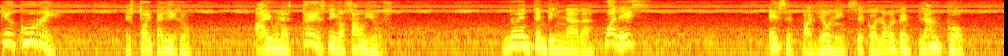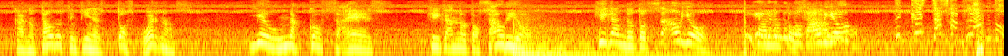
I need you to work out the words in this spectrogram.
¿Qué ocurre? Estoy peligro. Hay unos tres dinosaurios. No entendí nada. ¿Cuál es? Ese Baryonyx de color en blanco. Carnotaurus tiene dos cuernos. Y una cosa es... Gigantosaurio. Gigantosaurio. Gigantosaurio. ¿De qué estás hablando?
